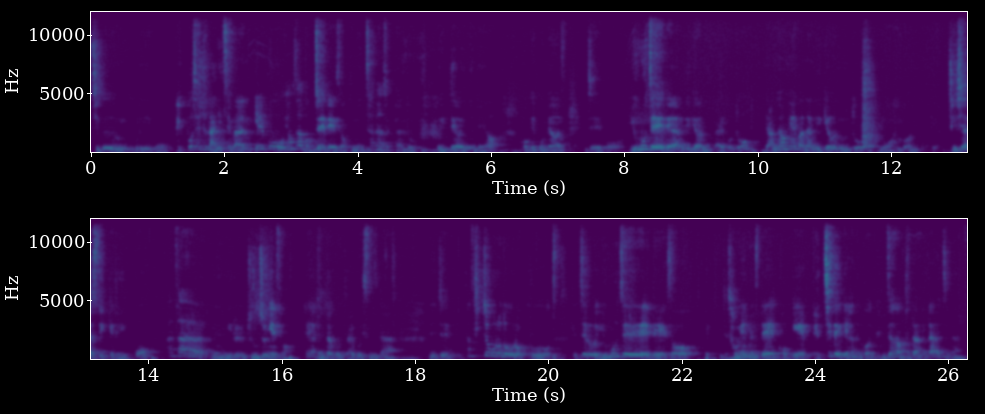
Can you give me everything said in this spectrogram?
지금 우리 뭐 100%는 아니지만 일부 형사 범죄에 대해서 국민 참여 재판도 도입되어 있는데요. 거기 보면 이제 뭐 유무죄에 대한 의견 말고도 양형에 관한 의견도 뭐 한번 제시할 수 있게 돼 있고 판사는 이를 존중해서 해야 된다고 알고 있습니다. 이제 상식적으로도 그렇고 실제로 유무죄에 대해서 정했는데 거기에 배치되게 하는 건 굉장한 부담이 따르지만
